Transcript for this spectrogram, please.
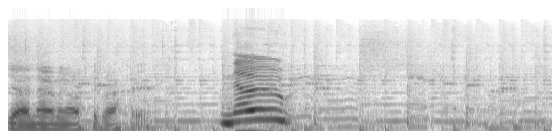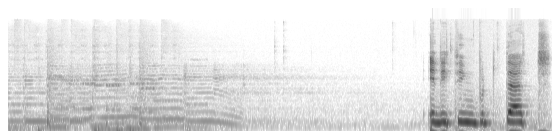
Yeah, now I'm in orthographic. No! Anything but that.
